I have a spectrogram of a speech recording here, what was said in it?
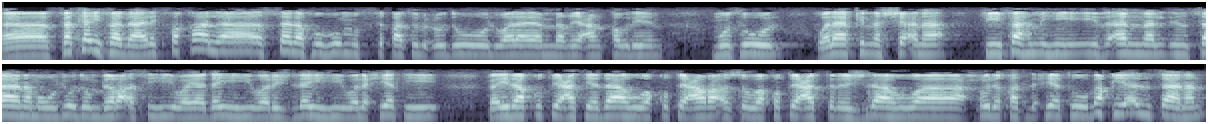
آه، فكيف ذلك؟ فقال السلف هم الثقة العدول ولا ينبغي عن قولهم مثول ولكن الشأن في فهمه إذ أن الإنسان موجود برأسه ويديه ورجليه ولحيته فإذا قطعت يداه وقطع رأسه وقطعت رجلاه وحلقت لحيته بقي إنسانا.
